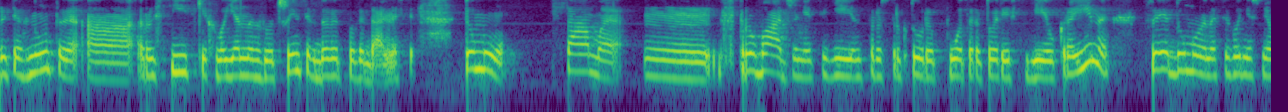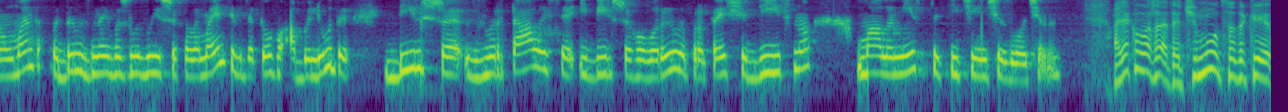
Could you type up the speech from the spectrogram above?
притягнути а, російських воєнних злочинців до відповідальності. Тому саме м, впровадження цієї інфраструктури по території всієї України, це я думаю на сьогоднішній момент один з найважливіших елементів для того, аби люди більше зверталися і більше говорили про те, що дійсно мали місце ті чи інші злочини. А як ви вважаєте, чому це таки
